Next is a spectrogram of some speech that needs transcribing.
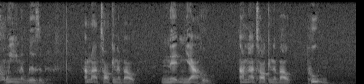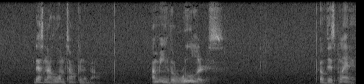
Queen Elizabeth. I'm not talking about Netanyahu. I'm not talking about Putin. That's not who I'm talking about. I mean the rulers of this planet.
